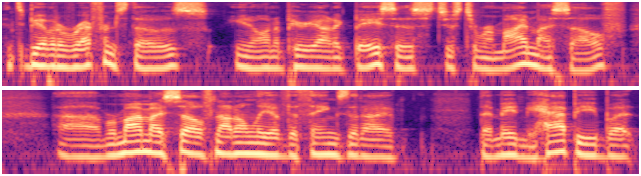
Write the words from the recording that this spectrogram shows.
And to be able to reference those you know on a periodic basis just to remind myself uh, remind myself not only of the things that i that made me happy but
